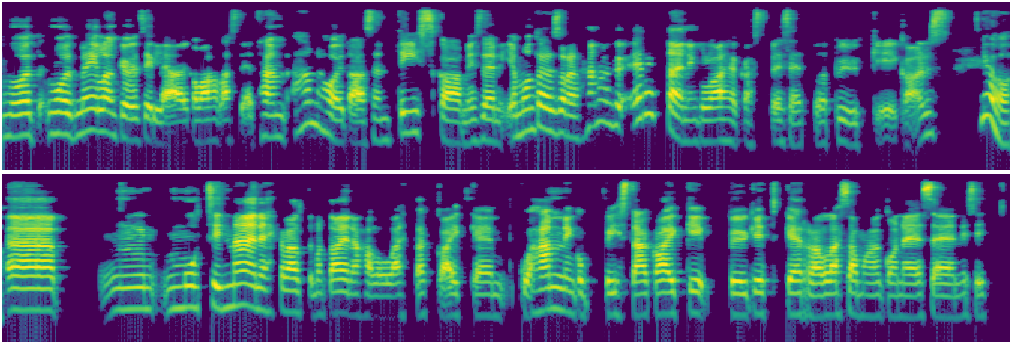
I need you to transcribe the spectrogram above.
Mutta mut meillä on kyllä sille aika vahvasti, että hän, hän hoitaa sen tiskaamisen. Ja mun täytyy sanoa, että hän on kyllä erittäin niin kuin lahjakas pesee tuota pyykkiä kanssa. Joo. Öö, Mm, mutta sitten mä en ehkä välttämättä aina halua laittaa kaikkeen, kun hän niinku pistää kaikki pyykit kerralla samaan koneeseen, niin sitten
